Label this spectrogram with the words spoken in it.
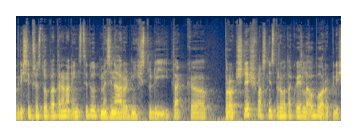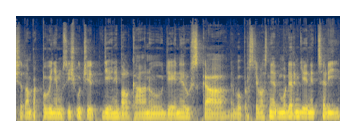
Když si přestoupila teda na Institut mezinárodních studií, tak proč jdeš vlastně studovat takovýhle obor, když se tam pak povinně musíš učit dějiny Balkánu, dějiny Ruska, nebo prostě vlastně moderní dějiny celý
